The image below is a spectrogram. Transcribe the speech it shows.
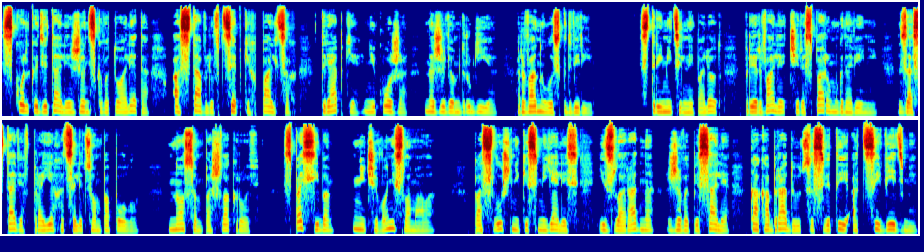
сколько деталей женского туалета оставлю в цепких пальцах. Тряпки, не кожа, наживем другие. Рванулась к двери. Стремительный полет прервали через пару мгновений, заставив проехаться лицом по полу. Носом пошла кровь. Спасибо, ничего не сломала. Послушники смеялись и злорадно живописали, как обрадуются святые отцы-ведьмы,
